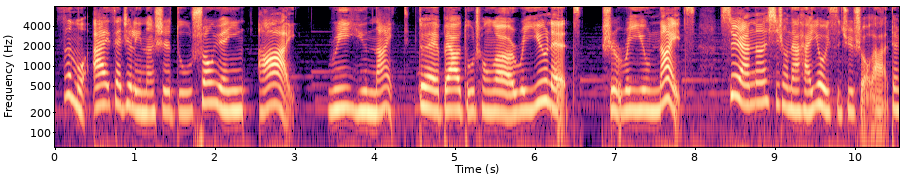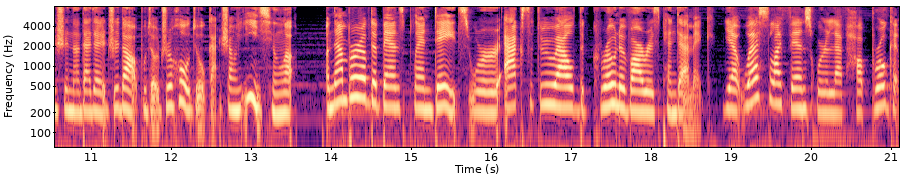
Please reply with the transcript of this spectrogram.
字母 i 在这里呢是读双元音 i reunite。对，不要读成了 reunit，是 reunite。虽然呢，西城男孩又一次聚首了，但是呢，大家也知道，不久之后就赶上疫情了。A number of the band's planned dates were axed throughout the coronavirus pandemic. Yet Westlife fans were left heartbroken.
